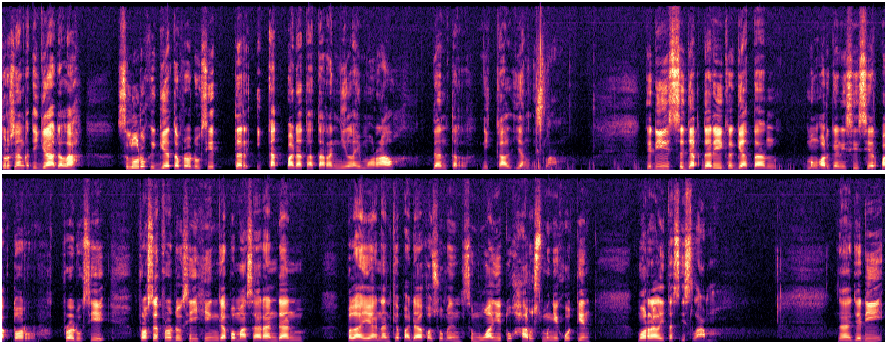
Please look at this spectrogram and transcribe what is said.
Terus yang ketiga adalah seluruh kegiatan produksi terikat pada tataran nilai moral dan ternikal yang Islam. Jadi sejak dari kegiatan mengorganisir faktor produksi, proses produksi hingga pemasaran dan pelayanan kepada konsumen semuanya itu harus mengikuti moralitas Islam. Nah, jadi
